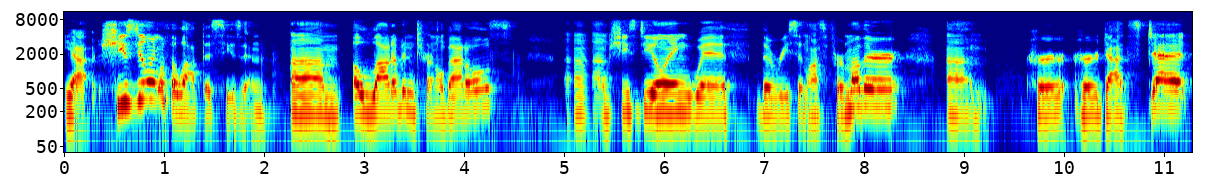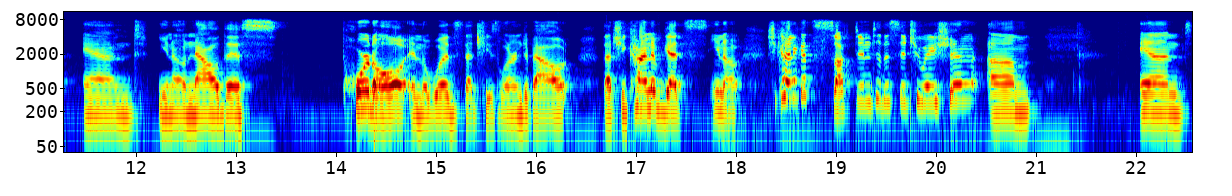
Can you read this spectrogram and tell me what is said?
Yeah, she's dealing with a lot this season. Um, a lot of internal battles. Um, she's dealing with the recent loss of her mother, um, her her dad's debt, and you know now this portal in the woods that she's learned about. That she kind of gets, you know, she kind of gets sucked into the situation. Um, and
